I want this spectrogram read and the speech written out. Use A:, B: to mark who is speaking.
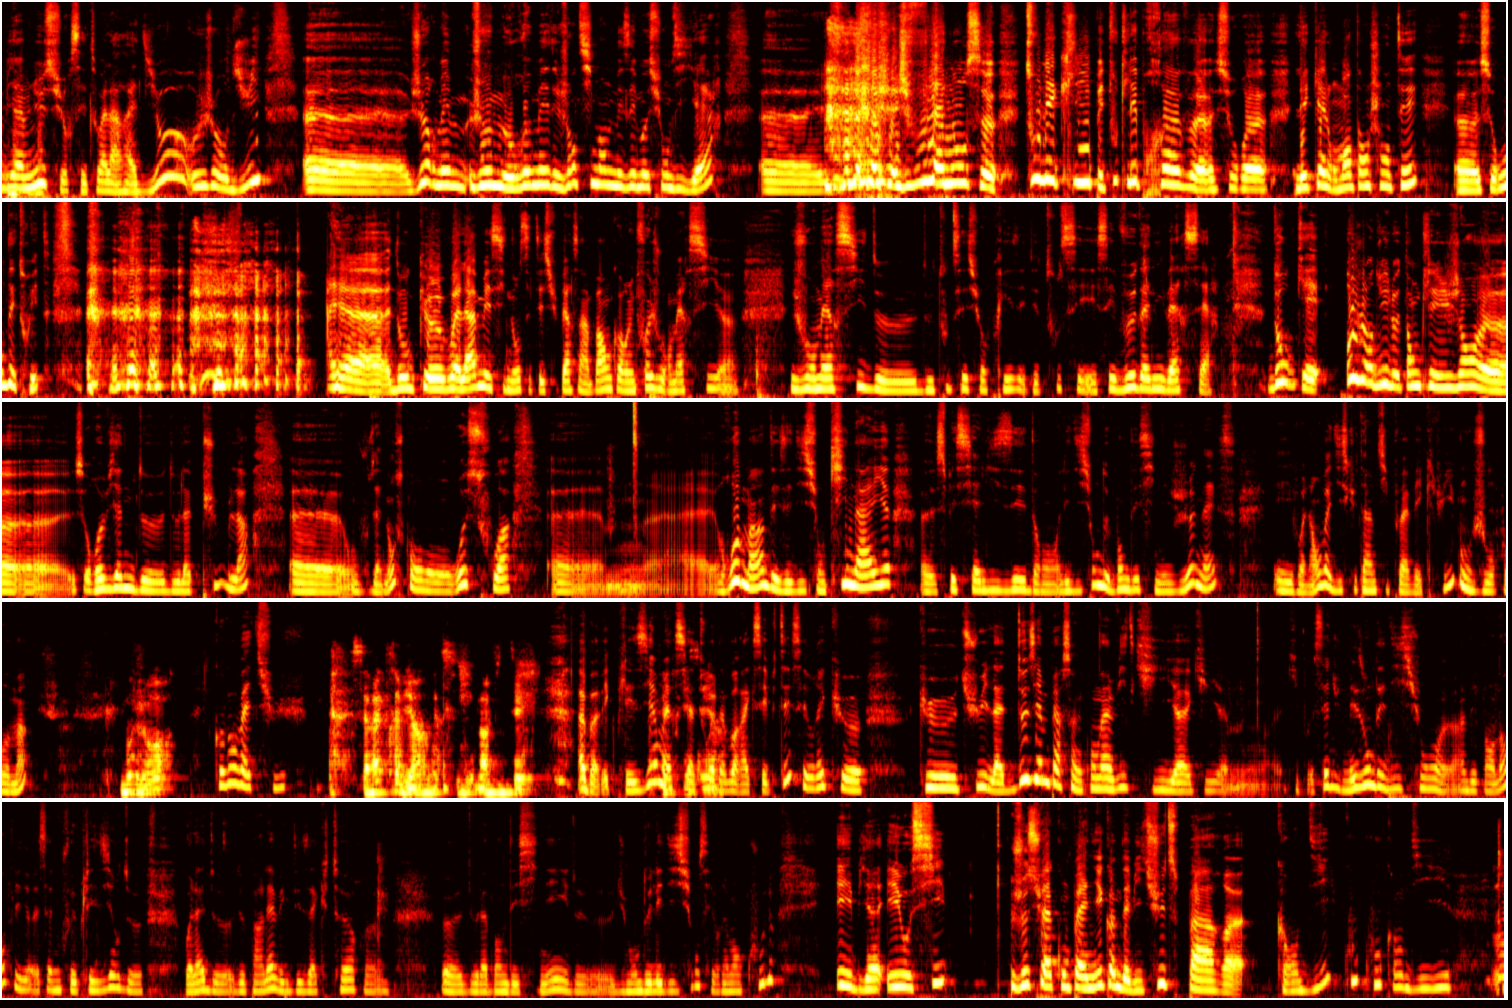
A: bienvenue sur C'est toi la radio. Aujourd'hui, euh, je, me remets gentiment de mes émotions d'hier. Euh, je vous l'annonce, tous les clips et toutes les preuves euh, sur euh, lesquelles on m'entend chanter euh, seront détruites. Euh, donc euh, voilà, mais sinon c'était super sympa. Encore une fois, je vous remercie, euh, je vous remercie de, de toutes ces surprises et de tous ces, ces vœux d'anniversaire. Donc aujourd'hui, le temps que les gens se reviennent de, de la pub là, on vous annonce qu'on reçoit Romain des éditions Kinaï, spécialisé dans l'édition de bande dessinée jeunesse. Et voilà, on va discuter un petit peu avec lui. Bonjour Romain,
B: Bonjour,
A: comment vas-tu?
B: ça va très bien, merci de m'inviter.
A: Ah bah avec plaisir, merci à toi d'avoir accepté. C'est vrai que, que tu es la deuxième personne qu'on invite qui, euh, qui, qui possède une maison d'édition euh, indépendante et euh, ça nous fait plaisir de, voilà, de, de parler avec des acteurs de la bande dessinée et de, du monde de l'édition, c'est vraiment cool. Et, bien, et aussi, je suis accompagnée comme d'habitude par Candy. Coucou Candy.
